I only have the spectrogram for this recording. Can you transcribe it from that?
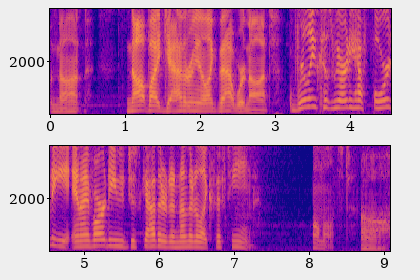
not not by gathering it like that. We're not. Really, because we already have 40 and I've already just gathered another like 15. Almost. Oh,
